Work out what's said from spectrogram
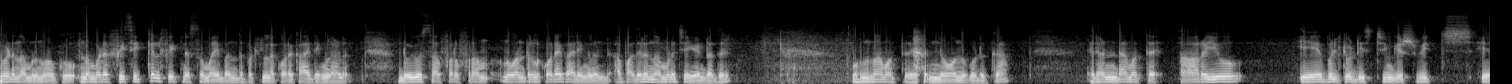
ഇവിടെ നമ്മൾ നോക്കൂ നമ്മുടെ ഫിസിക്കൽ ഫിറ്റ്നസ്സുമായി ബന്ധപ്പെട്ടുള്ള കുറേ കാര്യങ്ങളാണ്. ഡു യു സഫർ ഫ്രം എന്ന് പറഞ്ഞിട്ടുള്ള കുറേ കാര്യങ്ങളുണ്ട്. അപ്പോൾ അതിൽ നമ്മൾ ചെയ്യേണ്ടത് ഒന്നാമത്തെ നോ എന്ന് കൊടുക്കുക. രണ്ടാമത്തെ are you able to distinguish which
